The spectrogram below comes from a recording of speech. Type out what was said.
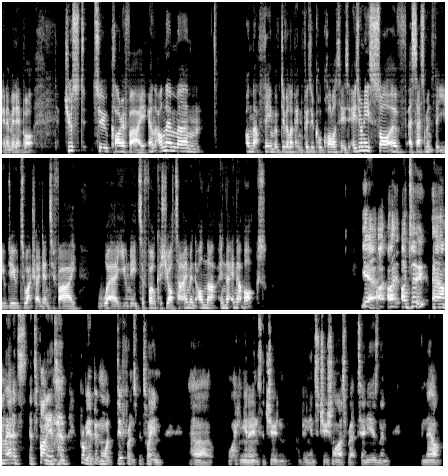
in a minute, but Just to clarify, on, on them um, on that theme of developing physical qualities, is there any sort of assessments that you do to actually identify where you need to focus your time and on that in that in that box? Yeah, I, I, I do, um, and it's it's funny. It's a, probably a bit more difference between uh, working in an institute and being institutionalized for about ten years, and then and now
